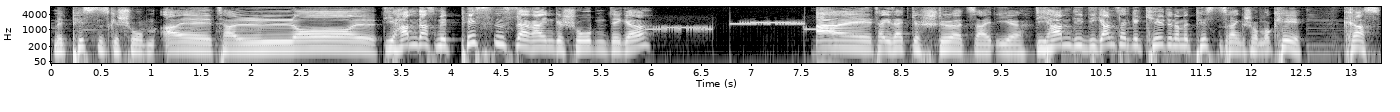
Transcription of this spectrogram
Mit Pistons geschoben. Alter, lol. Die haben das mit Pistons da reingeschoben, Digga. Alter, ihr seid gestört, seid ihr. Die haben die die ganze Zeit gekillt und dann mit Pistons reingeschoben. Okay, krass.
